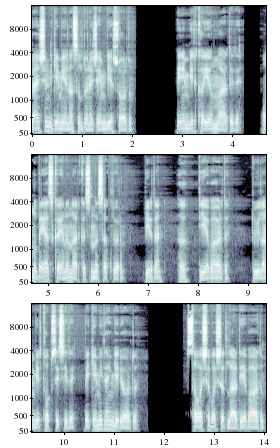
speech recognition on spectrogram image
Ben şimdi gemiye nasıl döneceğim diye sordum. Benim bir kayığım var dedi. Onu beyaz kayanın arkasında saklıyorum. Birden hı diye bağırdı. Duyulan bir top sesiydi ve gemiden geliyordu. Savaşa başladılar diye bağırdım.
